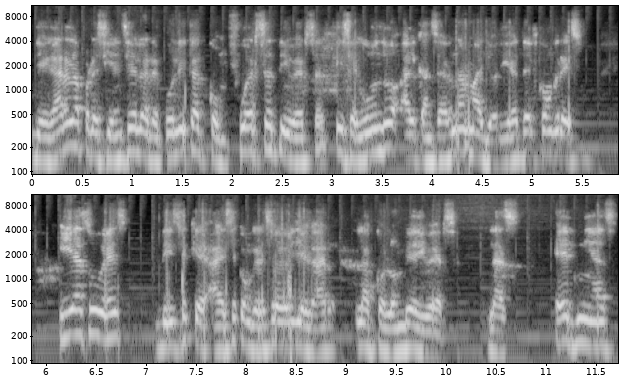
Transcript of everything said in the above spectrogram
llegar a la presidencia de la República con fuerzas diversas y segundo, alcanzar una mayoría del Congreso. Y a su vez dice que a ese Congreso debe llegar la Colombia diversa, las etnias,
